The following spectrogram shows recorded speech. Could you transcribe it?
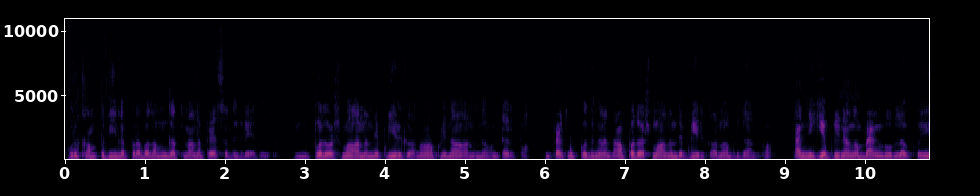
ஒரு கம்பெனியில் பிரபலம்ங்கிறதுனால பேசுறது கிடையாது. முப்பது வருஷமாக ஆனந்த் எப்படி இருக்கானோ அப்படி தான் ஆனந்த் அவன்கிட்ட இருப்பான். இன்ஃபேக்ட் முப்பதுங்கிற நாற்பது வருஷமாக ஆனந்த் எப்படி இருக்கானோ அப்படி தான் இருப்பான். அன்றைக்கி எப்படி நாங்கள் பெங்களூரில் போய்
